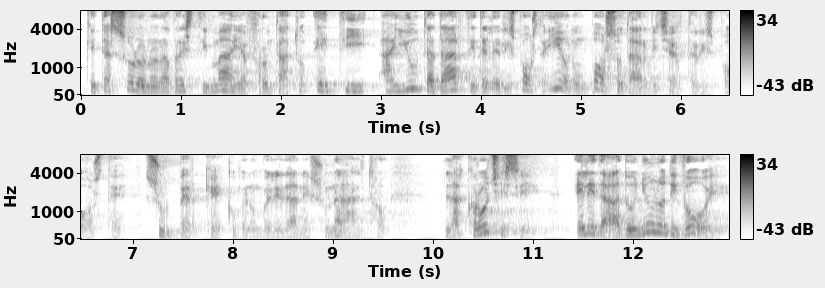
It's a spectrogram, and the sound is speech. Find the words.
che da solo non avresti mai affrontato e ti aiuta a darti delle risposte. Io non posso darvi certe risposte sul perché, come non ve le dà nessun altro. La croce sì, e le dà ad ognuno di voi,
